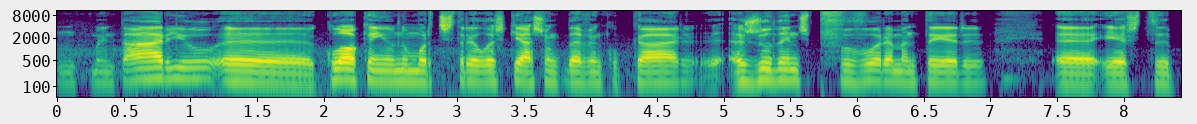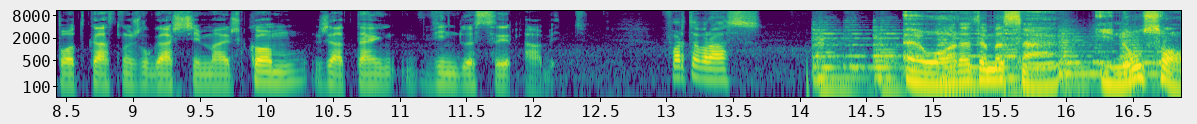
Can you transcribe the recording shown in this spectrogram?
Um comentário, uh, coloquem o número de estrelas que acham que devem colocar, ajudem-nos, por favor, a manter este podcast nos lugares cimeiros, como já tem vindo a ser hábito. Forte abraço. A Hora da Maçã e não só.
